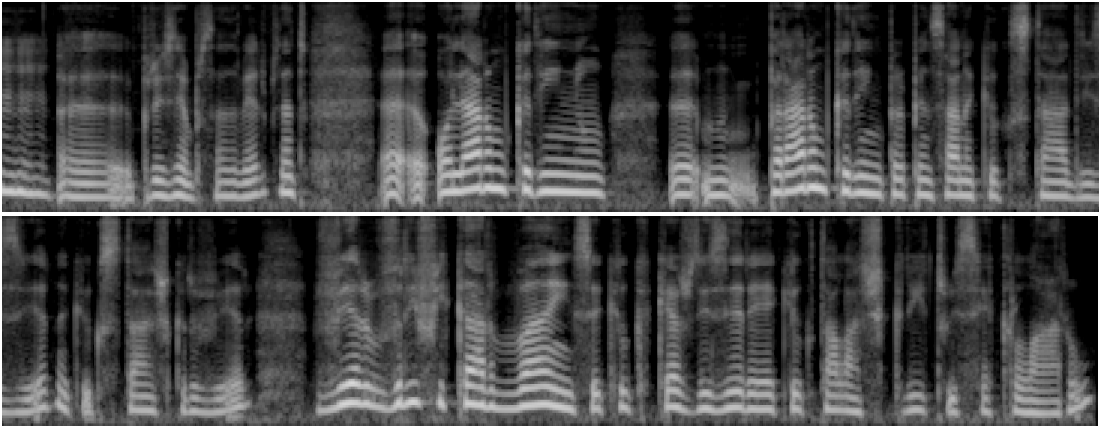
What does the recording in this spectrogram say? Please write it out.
Uh, por exemplo, estás a ver? Portanto, uh, olhar um bocadinho, uh, parar um bocadinho para pensar naquilo que se está a dizer, naquilo que se está a escrever, ver, verificar bem se aquilo que queres dizer é aquilo que está lá escrito e se é claro.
